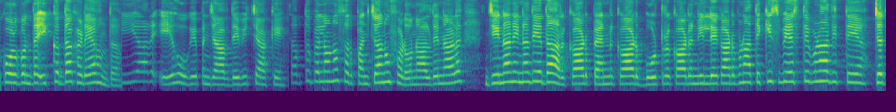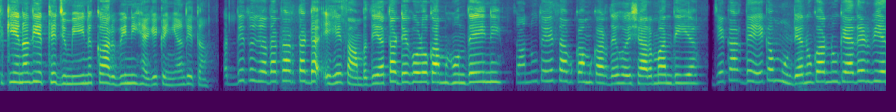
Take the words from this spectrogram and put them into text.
ਕੋਲ ਬੰਦਾ ਇੱਕ ਅੱਧਾ ਖੜਿਆ ਹੁੰਦਾ। ਕੀ ਯਾਰ ਇਹ ਹੋ ਗਏ ਪੰਜਾਬ ਦੇ ਵਿੱਚ ਆ ਕੇ। ਸਭ ਤੋਂ ਪਹਿਲਾਂ ਉਹਨਾਂ ਸਰਪੰਚਾਂ ਨੂੰ ਫੜੋ ਨਾਲ ਦੇ ਨਾਲ, ਜਿਨ੍ਹਾਂ ਨੇ ਇਹਨਾਂ ਦੇ Aadhaar card, PAN card, voter card, ਨੀਲੇ ਕਾਰਡ ਬਣਾਤੇ ਕਿਸ ਬੇਸ ਤੇ ਬਣਾ ਦਿੱਤੇ ਆ? ਜਦਕਿ ਇਹਨਾਂ ਦੀ ਇੱਥੇ ਜ਼ਮੀਨ ਘਰ ਵੀ ਨਹੀਂ ਹੈਗੇ ਕਈਆਂ ਦੇ ਤਾਂ। ਅੱਧੇ ਤੋਂ ਜ਼ਿਆਦਾ ਘਰ ਤੁਹਾਡਾ ਇਹ ਸੰਭਦੇ ਆ, ਤੁਹਾਡੇ ਕੋਲੋਂ ਕੰਮ ਹੁੰਦੇ ਹੀ ਨਹੀਂ। ਸਾਨੂੰ ਤੇ ਇਹ ਸਭ ਕੰਮ ਕਰਦੇ ਹੋਏ ਸ਼ਰਮ ਆਂਦੀ ਆ। ਜੇ ਕਰਦੇ ਇਹ ਕੰਮ ਮੁੰਡਿਆਂ ਨੂੰ ਕਰਨ ਨੂੰ ਕਹਿ ਦੇਣ ਵੀ ਇਹ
